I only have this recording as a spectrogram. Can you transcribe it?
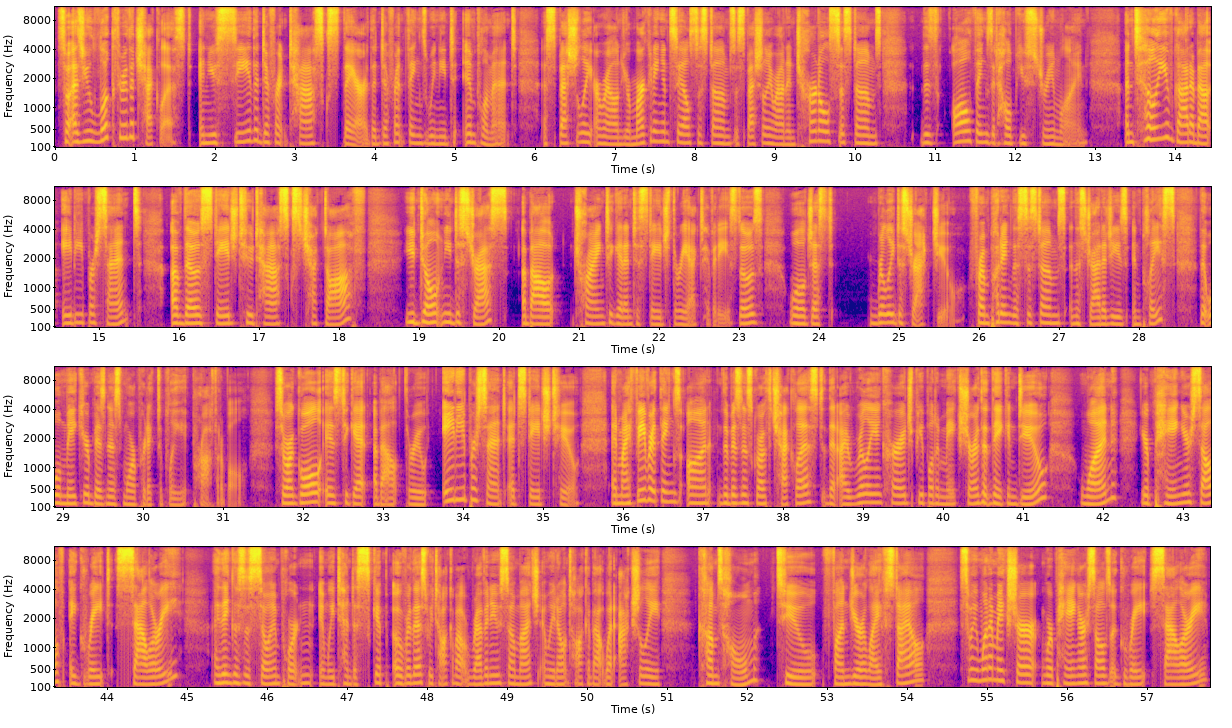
So, as you look through the checklist and you see the different tasks there, the different things we need to implement, especially around your marketing and sales systems, especially around internal systems, there's all things that help you streamline. Until you've got about 80% of those stage two tasks checked off, you don't need to stress about trying to get into stage three activities. Those will just really distract you from putting the systems and the strategies in place that will make your business more predictably profitable. So, our goal is to get about through 80% at stage two. And my favorite things on the business growth checklist that I really encourage people to make sure that they can do one, you're paying yourself a great salary. I think this is so important, and we tend to skip over this. We talk about revenue so much, and we don't talk about what actually comes home to fund your lifestyle. So we want to make sure we're paying ourselves a great salary.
